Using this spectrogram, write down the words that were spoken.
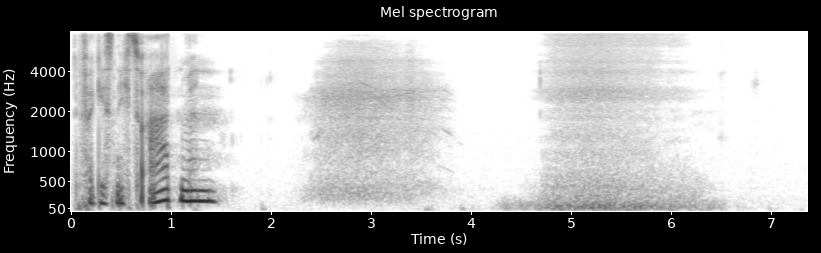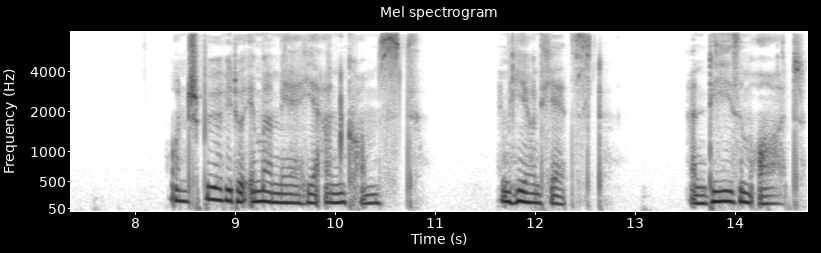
Vergiss nicht zu atmen. Und spür, wie du immer mehr hier ankommst, im Hier und Jetzt, an diesem Ort.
